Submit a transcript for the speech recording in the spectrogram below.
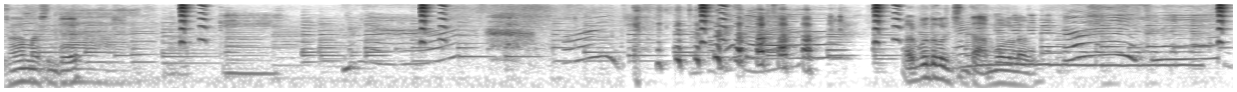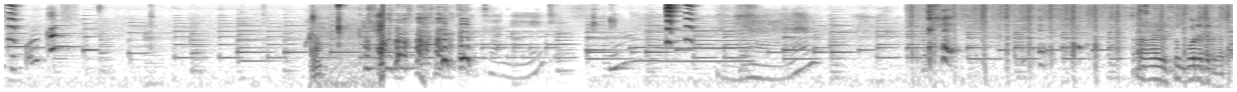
이상한 맛인데. 알보도 걸친다 안 먹으려고. 아 손골에 들어갔다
